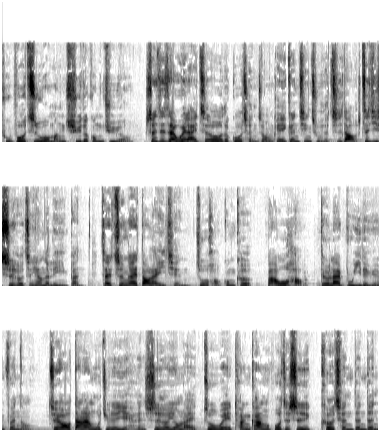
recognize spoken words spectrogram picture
突破自我盲区的工具哦，甚至在未来择偶的过程中，可以更清楚的知道自己适合怎样的另一半。在真爱到来以前，做好功课，把握好得来不易的缘分哦。最后，当然，我觉得也很适合用来作为团康或者是课程等等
